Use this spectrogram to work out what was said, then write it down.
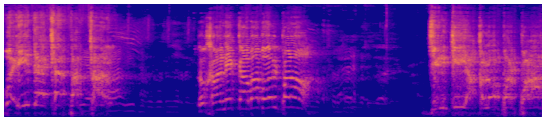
वही देखे पत्थर। तो खाने काबा बोल पड़ा। जिनकी अकलों पर पड़ा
